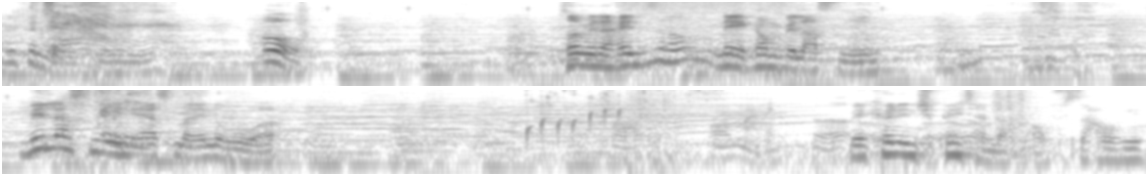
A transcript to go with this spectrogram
wir können eh nichts mehr. Oh. Sollen wir nach hinten hauen? Nee, komm, wir lassen ihn. Wir lassen ihn erstmal in Ruhe. Wir können ihn später noch aufsaugen.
